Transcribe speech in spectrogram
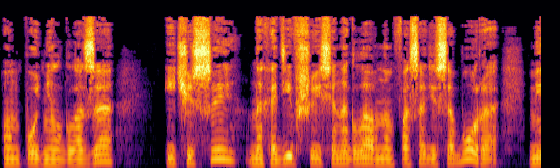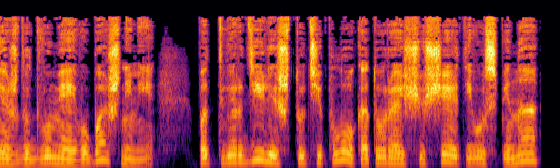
Он поднял глаза, и часы, находившиеся на главном фасаде собора между двумя его башнями, подтвердили, что тепло, которое ощущает его спина,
